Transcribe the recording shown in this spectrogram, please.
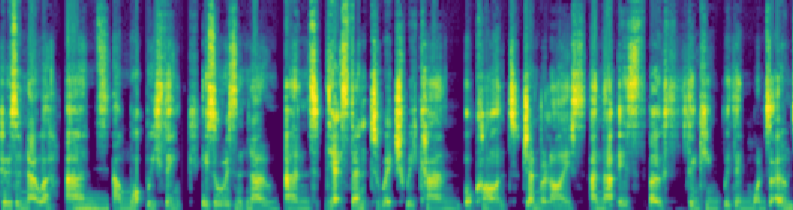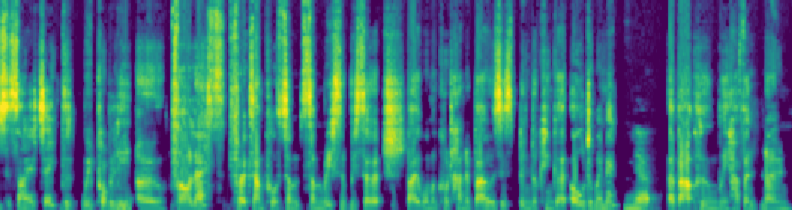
who's a knower and mm. and what we think is or isn't known and the extent to which we can or can't generalize and that is both thinking within one's own society that we probably mm. know far less. For example, some some recent research by a woman called Hannah Bows has been looking at older women yeah. about whom we haven't known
